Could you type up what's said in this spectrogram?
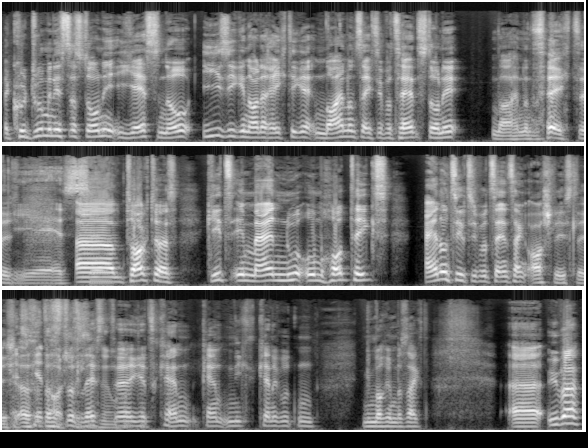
gut. Kulturminister Stony, yes, no. Easy, genau der richtige. 69%. Stony, 69. yes. Ähm, Talk to us. Geht's im Mai nur um Hot Takes? 71% sagen ausschließlich. Es Also das, das ausschließlich lässt nur um äh, jetzt kein, kein, nicht, keine guten, wie man auch immer sagt. Äh, über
